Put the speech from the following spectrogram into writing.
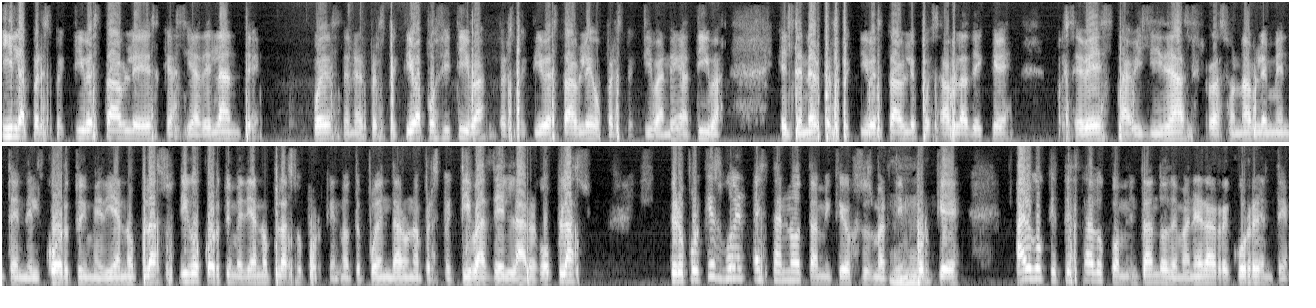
y la perspectiva estable es que hacia adelante puedes tener perspectiva positiva, perspectiva estable o perspectiva negativa. El tener perspectiva estable pues habla de que pues se ve estabilidad razonablemente en el corto y mediano plazo. Digo corto y mediano plazo porque no te pueden dar una perspectiva de largo plazo. Pero ¿por qué es buena esta nota, mi querido Jesús Martín? Porque algo que te he estado comentando de manera recurrente,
